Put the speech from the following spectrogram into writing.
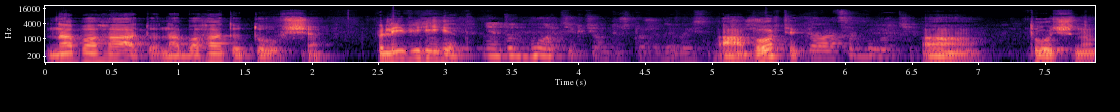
набагато, набагато товще. Привіт! Ні, тут бортик, чому ти ж теж дивись. А, бортик? Да, це бортик. А, точно.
